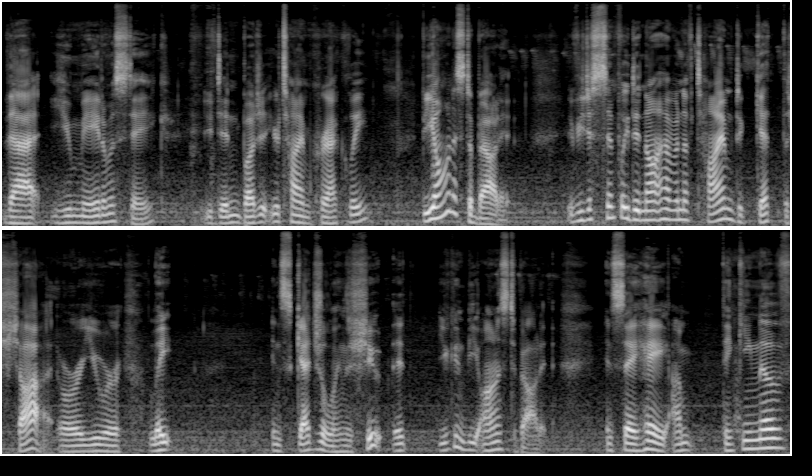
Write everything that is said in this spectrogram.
that you made a mistake. You didn't budget your time correctly. Be honest about it. If you just simply did not have enough time to get the shot or you were late in scheduling the shoot, it you can be honest about it and say, "Hey, I'm thinking of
